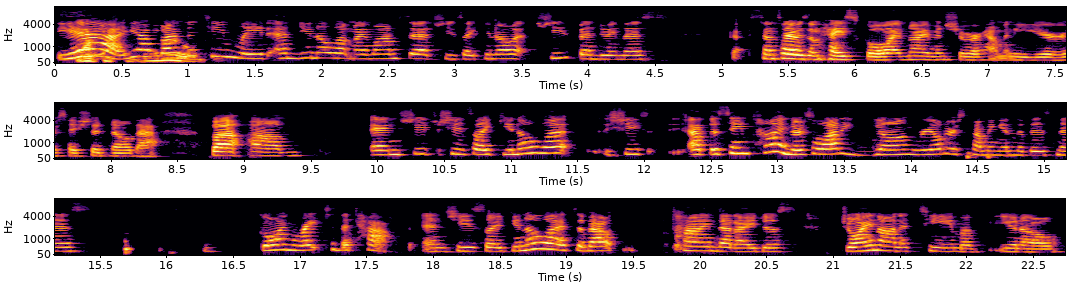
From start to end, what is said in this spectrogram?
Yeah, yeah, I'm the team lead, and you know what my mom said? She's like, you know what? She's been doing this since I was in high school. I'm not even sure how many years. I should know that, but um, and she she's like, you know what? She's at the same time. There's a lot of young realtors coming in the business, going right to the top, and she's like, you know what? It's about time that I just join on a team of you know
